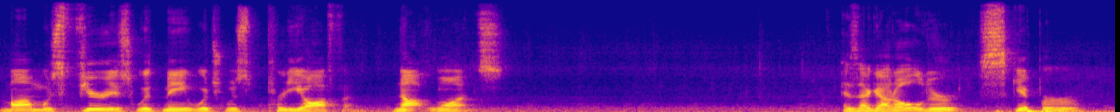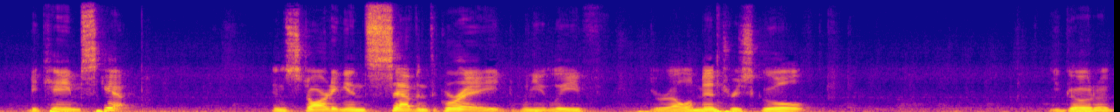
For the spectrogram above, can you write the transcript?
mom was furious with me, which was pretty often, not once. As I got older, Skipper became Skip. And starting in seventh grade, when you leave your elementary school, you go to,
